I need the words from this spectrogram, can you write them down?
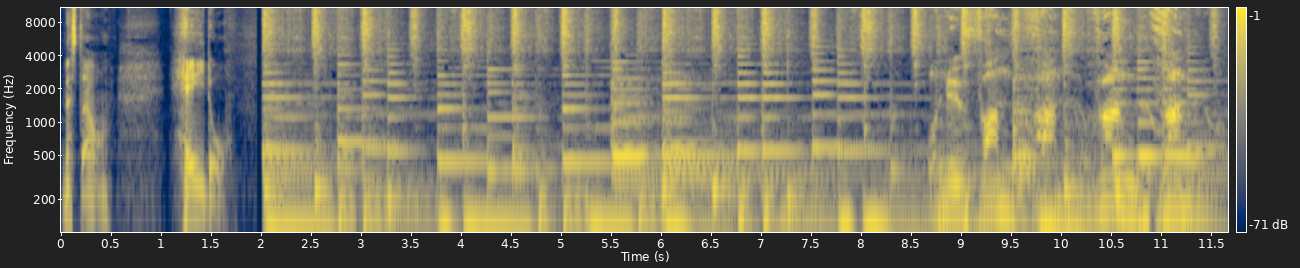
nästa gång. Hej då! Nu Vanlo, Vanlo, Vanlo, Vanlo.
